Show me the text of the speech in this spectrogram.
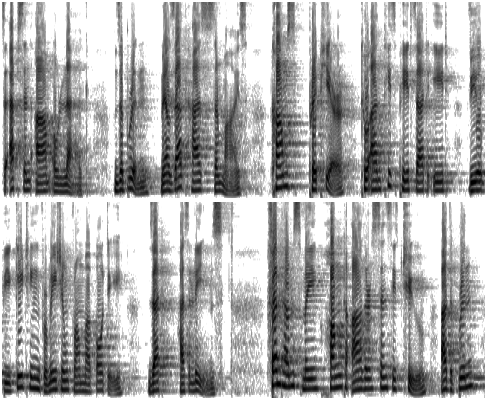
the absent arm or leg. The brain, Melzack has surmised, comes prepared to anticipate that it will be getting information from a body that has limbs. Phantoms may haunt other senses too, as the brain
